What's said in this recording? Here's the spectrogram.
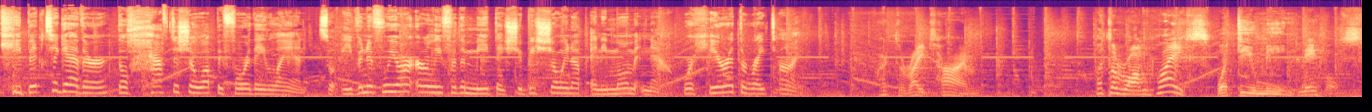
Keep it together. They'll have to show up before they land. So even if we are early for the meet, they should be showing up any moment now. We're here at the right time. We're at the right time. But the wrong place. What do you mean? Naples.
